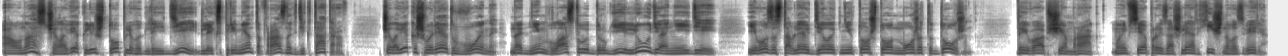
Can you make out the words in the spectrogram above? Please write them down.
а у нас человек лишь топливо для идей, для экспериментов разных диктаторов. Человека швыряют в войны, над ним властвуют другие люди, а не идеи. Его заставляют делать не то, что он может и должен. Да и вообще, мрак, мы все произошли от хищного зверя.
